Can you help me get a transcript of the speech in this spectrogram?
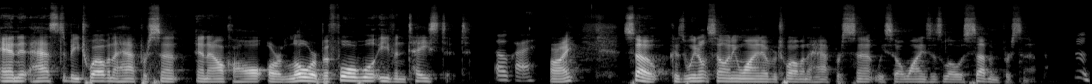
And it has to be 12.5% in alcohol or lower before we'll even taste it. Okay. All right. So, because we don't sell any wine over 12.5%, we sell wines as low as 7%. Hmm.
